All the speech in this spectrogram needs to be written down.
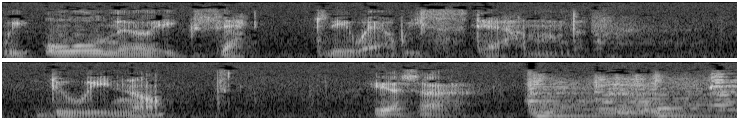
we all know exactly where we stand. Do we not? Yes, sir.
